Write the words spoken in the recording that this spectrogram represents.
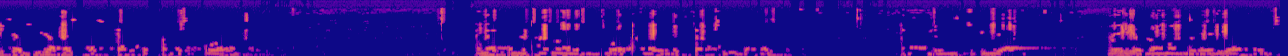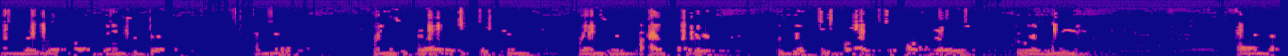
because you guys have sacrificed for us. I know from the time I was in school, I looked up to you guys. Uh, there used to be a radio run on the radio, old time radio called Ranger Bill. And then Ranger Bill was a Christian ranger and firefighter who risked his life to help those who were in need. And I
